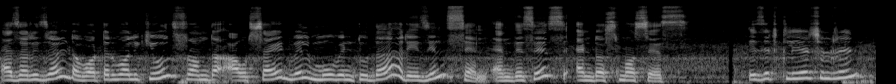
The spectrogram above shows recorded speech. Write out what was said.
as a result, the water molecules from the outside will move into the resin cell and this is endosmosis. Is it clear children?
